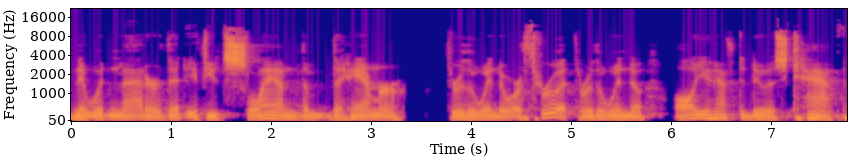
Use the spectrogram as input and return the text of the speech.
And it wouldn't matter that if you'd slammed the, the hammer through the window or threw it through the window, all you have to do is tap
